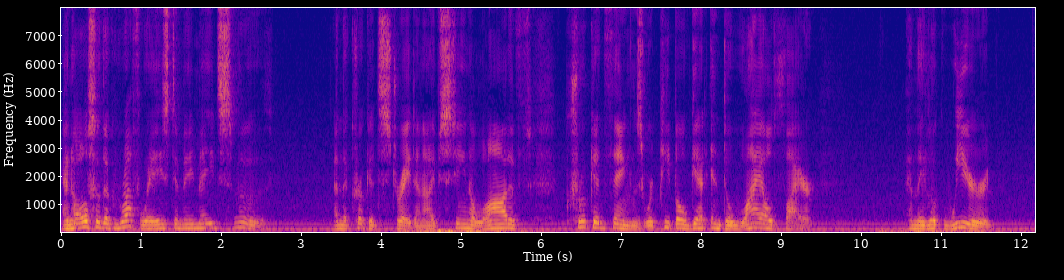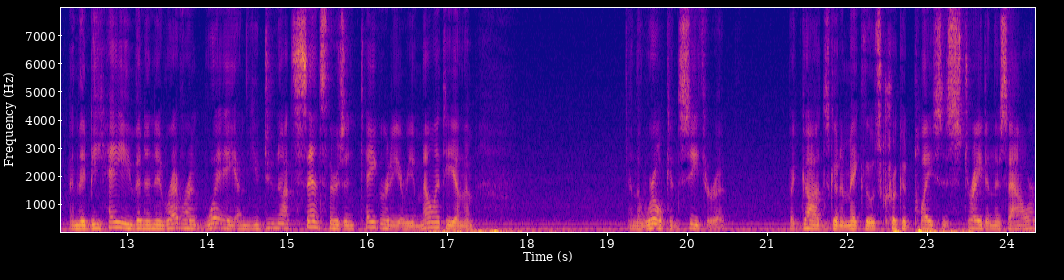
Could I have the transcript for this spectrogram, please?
and also the rough ways to be made smooth, and the crooked straight. And I've seen a lot of crooked things where people get into wildfire and they look weird and they behave in an irreverent way, and you do not sense there's integrity or humility in them, and the world can see through it. But God's going to make those crooked places straight in this hour.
